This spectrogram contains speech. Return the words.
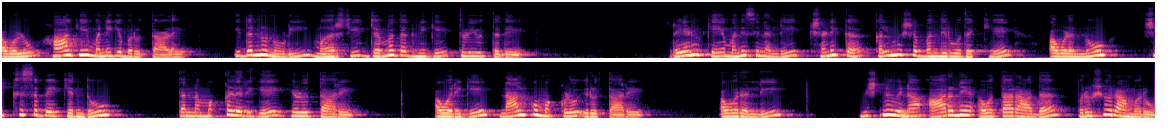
ಅವಳು ಹಾಗೆ ಮನೆಗೆ ಬರುತ್ತಾಳೆ. ಇದನ್ನು ನೋಡಿ ಮಹರ್ಷಿ ಜಮದಗ್ನಿಗೆ ತಿಳಿಯುತ್ತದೆ. ರೇಣುಕೆಯ ಮನಸ್ಸಿನಲ್ಲಿ ಕ್ಷಣಿಕ ಕಲ್ಮಶ ಬಂದಿರುವುದಕ್ಕೆ ಅವಳನ್ನು ಶಿಕ್ಷಿಸಬೇಕೆಂದು ತನ್ನ ಮಕ್ಕಳರಿಗೆ ಹೇಳುತ್ತಾರೆ. ಅವರಿಗೆ ನಾಲ್ಕು ಮಕ್ಕಳು ಇರುತ್ತಾರೆ. ಅವರಲ್ಲಿ ವಿಷ್ಣುವಿನ ಆರನೇ ಅವತಾರ ಆದ ಪರಶುರಾಮರು.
